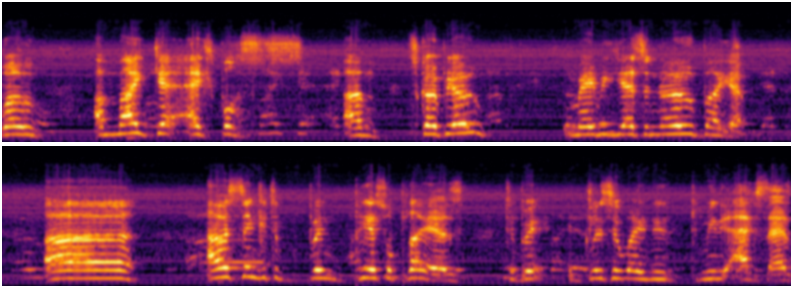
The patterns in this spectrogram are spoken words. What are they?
Well, I might get Xbox um, Scorpio, maybe yes or no, but yeah. Uh, I was thinking to bring PS4 players to bring inclusive way new community access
